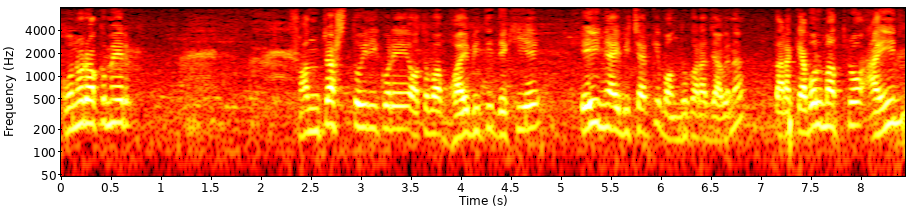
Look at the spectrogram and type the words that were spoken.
কোনো রকমের সন্ত্রাস তৈরি করে অথবা ভয়ভীতি দেখিয়ে এই ন্যায় বিচারকে বন্ধ করা যাবে না। তারা কেবলমাত্র আইন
